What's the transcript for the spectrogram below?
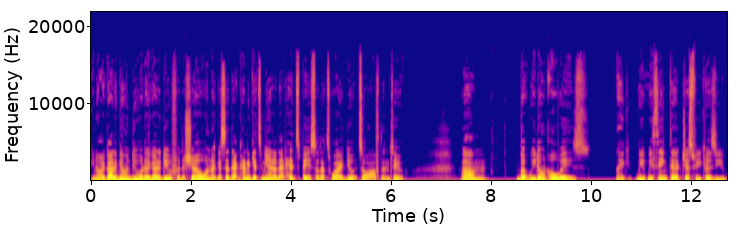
you know, I got to go and do what I got to do for the show. And like I said, that kind of gets me out of that headspace. So that's why I do it so often too. Um, but we don't always like we we think that just because you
